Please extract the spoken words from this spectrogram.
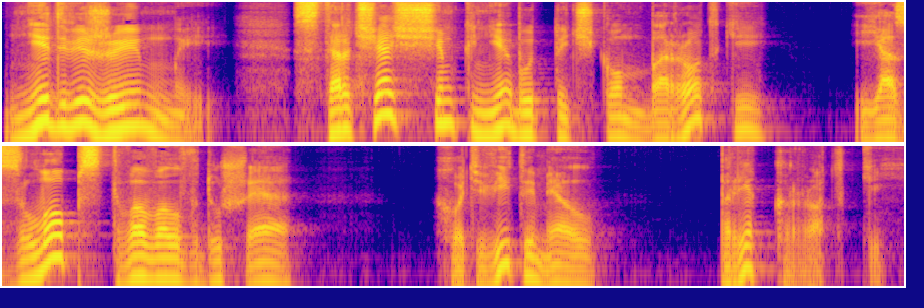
недвижимый, с торчащим к небу тычком бородки, я злобствовал в душе, хоть вид имел прекроткий.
